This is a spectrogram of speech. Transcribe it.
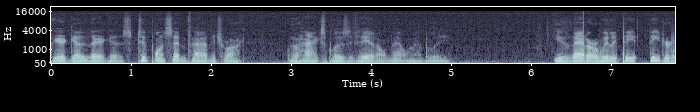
Here it goes. There it goes. 2.75 inch rocket with a high explosive head on that one, I believe. Either that or Willie Pe Peter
